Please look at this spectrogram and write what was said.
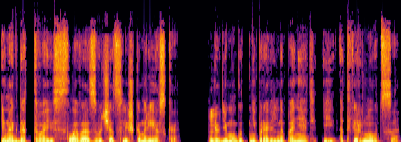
иногда твои слова звучат слишком резко. Люди могут неправильно понять и отвернуться,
